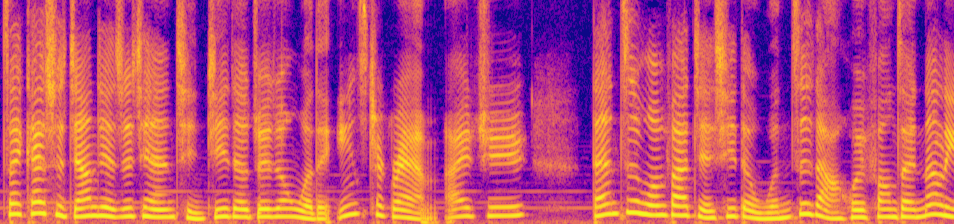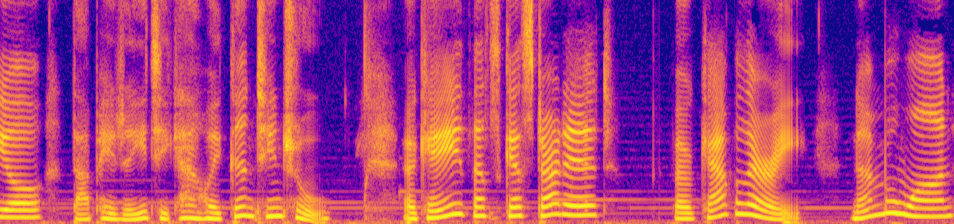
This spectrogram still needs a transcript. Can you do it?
在开始讲解之前，请记得追踪我的 Instagram、IG。单字文法解析的文字档会放在那里哦，搭配着一起看会更清楚。Okay, let's get started. Vocabulary number one:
